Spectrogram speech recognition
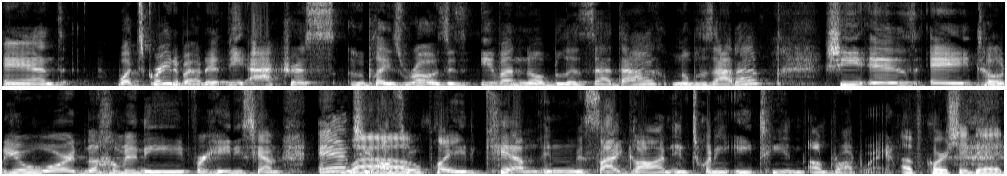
And what's great about it, the actress who plays Rose is Eva Noblezada. Noblezada. She is a Tony mm. Award nominee for Hadestown, and wow. she also played Kim in Miss Saigon in 2018 on Broadway. Of course, she did.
